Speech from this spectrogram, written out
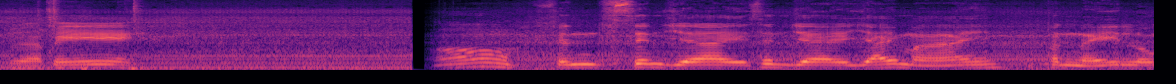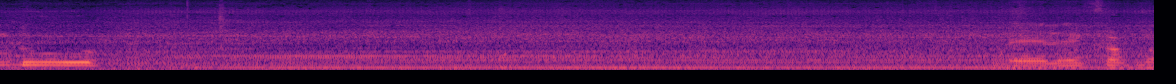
เผื่อพี่ เส้นเส้นใยเส้นใยย้ายหมายพันไหนลองดูเลยเลยครบไหม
